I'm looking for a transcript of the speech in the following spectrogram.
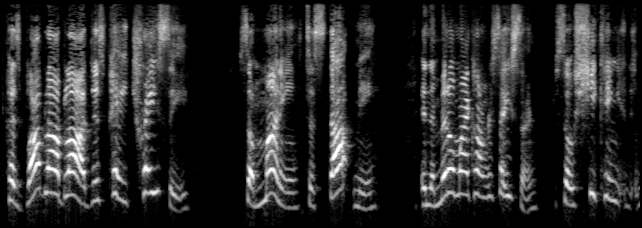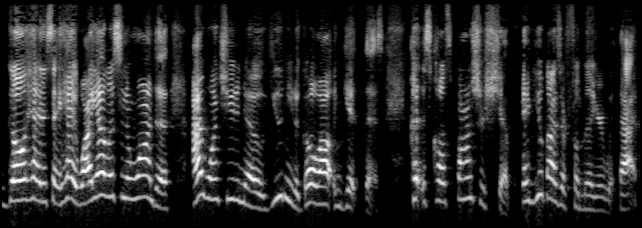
because blah blah blah just paid Tracy some money to stop me in the middle of my conversation so she can go ahead and say, "Hey, while y'all listen to Wanda, I want you to know you need to go out and get this it's called sponsorship, and you guys are familiar with that.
